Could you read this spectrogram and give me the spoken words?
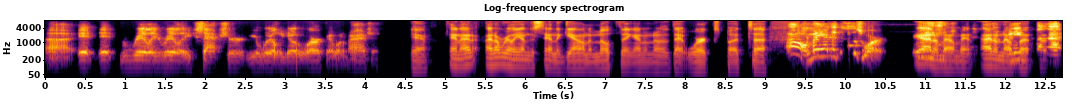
Uh, it it really really saps your your will to go to work. I would imagine. Yeah, and I I don't really understand the gallon of milk thing. I don't know that that works, but uh, oh man, it does work. Yeah, I don't know, man. I don't know, when but, you divide,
